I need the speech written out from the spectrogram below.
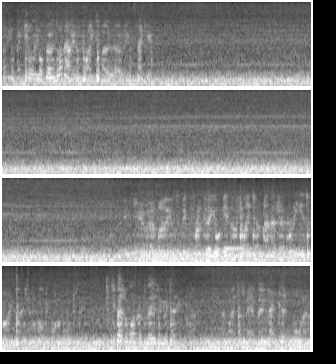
Please make sure your phones are now in flight mode only. Thank you. Uh, My name's Nick Franco, your in-flight manager, and it is my pleasure to welcome all aboard today. Special welcome to those of you returning from home. My may have moved and curtain all out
